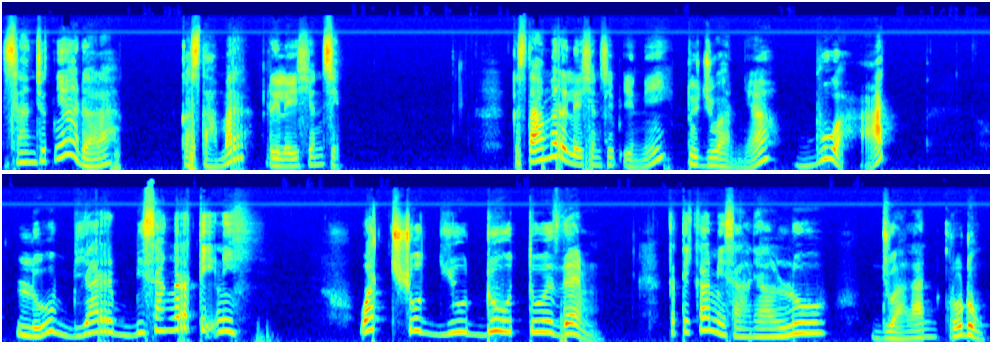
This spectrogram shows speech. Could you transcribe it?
Selanjutnya adalah customer relationship. Customer relationship ini tujuannya buat lu biar bisa ngerti nih. What should you do to them? Ketika misalnya lu jualan kerudung,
